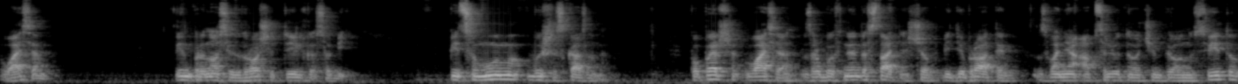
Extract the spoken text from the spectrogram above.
Вася, він приносить гроші тільки собі. Підсумуємо вище сказане. По-перше, Вася зробив недостатньо, щоб відібрати звання абсолютного чемпіону світу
